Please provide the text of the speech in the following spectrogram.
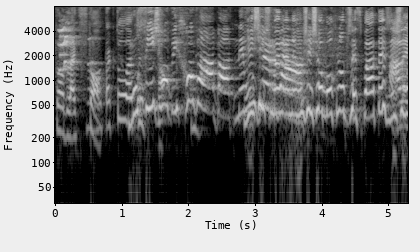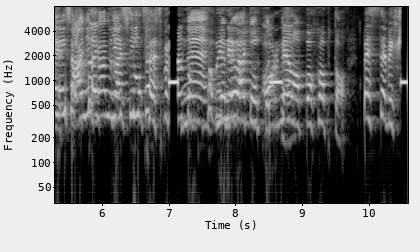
tohle. No, tak tohle- Musíš ho vychovávat, nemůže Ježíš, rvát. nemůžeš ho boknout přes páteř, když mu nejsou ani dva měsíce. Ne, to nevadí. to. Ornelo, pochop to. Pes se vychše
